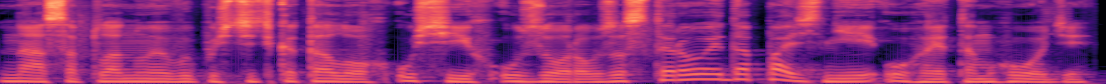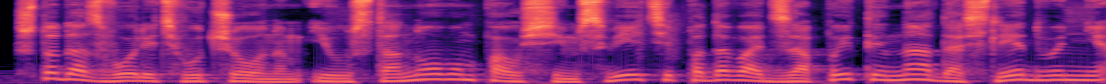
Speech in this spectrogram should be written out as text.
NASAа плануе выпусціць каталог усіх узораў з астэроіда пазней у гэтым годзе, што дазволіць вучоным і установам па ўсім свеце падаваць запыты на даследаванне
